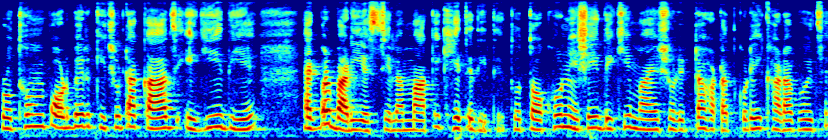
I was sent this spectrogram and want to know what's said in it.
প্রথম পর্বের কিছুটা কাজ এগিয়ে দিয়ে একবার বাড়ি এসেছিলাম মাকে খেতে দিতে। তো তখন এসেই দেখি মায়ের শরীরটা হঠাৎ করেই খারাপ হয়েছে।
